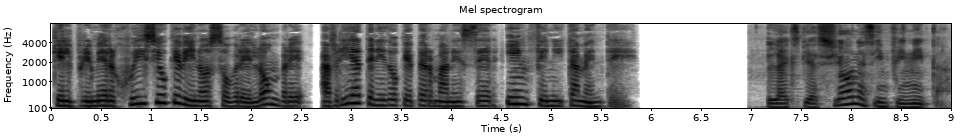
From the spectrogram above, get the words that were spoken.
que el primer juicio que vino sobre el hombre habría tenido que permanecer infinitamente. La expiación es infinita.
